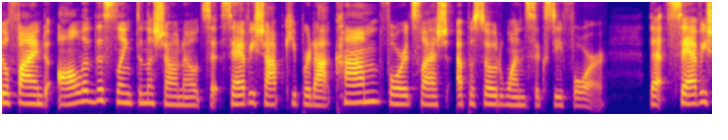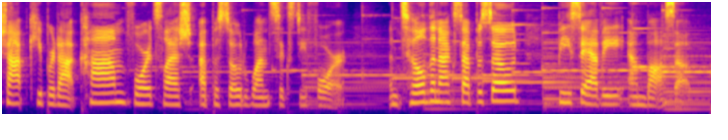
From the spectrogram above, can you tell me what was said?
you'll find all of this linked in the show notes at savvyshopkeeper.com forward slash episode 164. That's savvyshopkeeper.com forward slash episode 164. Until the next episode, be savvy and boss up.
